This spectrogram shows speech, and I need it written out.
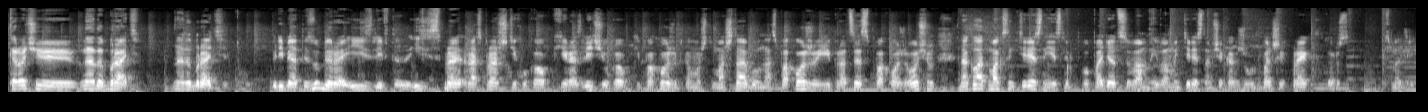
Короче, надо брать. Надо брать ребят из Uber и из лифта и спра- расспрашивать их, у кого какие различия, у кого какие похожи, потому что масштабы у нас похожи и процессы похожи. В общем, доклад Макс интересный, если попадется вам и вам интересно вообще, как живут в больших проектах, то смотрите.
